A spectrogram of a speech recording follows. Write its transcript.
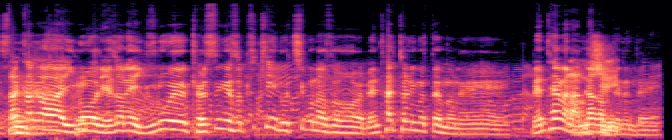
사카가 이거 예전에 유로 결승에서 PK 놓치고 나서 멘탈 털린 것 때문에 멘탈만 안 아, 나가면 그치. 되는데.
